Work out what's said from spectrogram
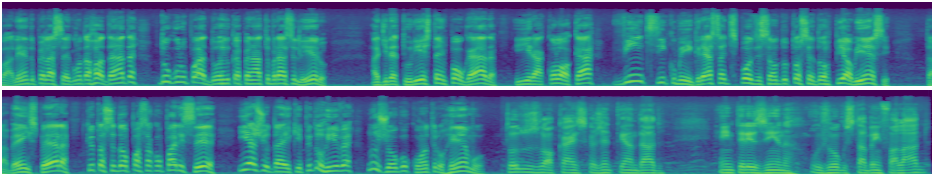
valendo pela segunda rodada do Grupo A2 do Campeonato Brasileiro. A diretoria está empolgada e irá colocar 25 mil ingressos à disposição do torcedor piauiense. Também espera que o torcedor possa comparecer e ajudar a equipe do River no jogo contra o Remo. Todos os locais que a gente tem andado em Teresina, o jogo está bem falado.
